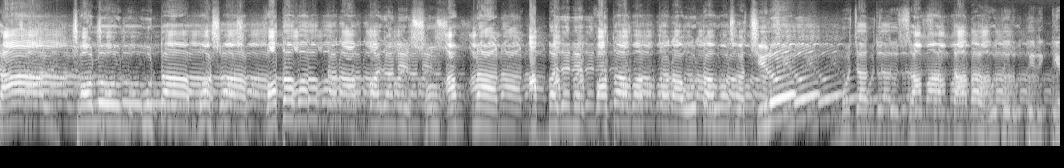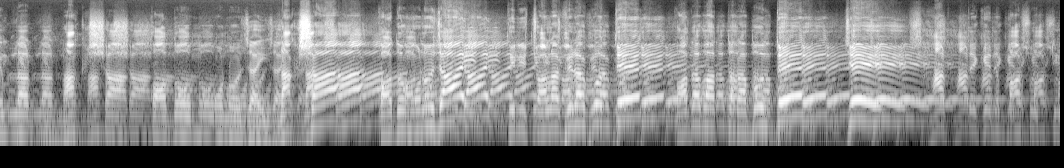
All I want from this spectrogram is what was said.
চাল, চলন, উঠা, বসা কথাবার্তারা আব্বাজানের আপনার আব্বাজানের কথাবার্তারা উঠা বসা ছিল। মুজাদ্দুদুল জামান দাদা হুজুর পীর কেবলার নকশা কদম অনুযায়ী নকশা কদম অনুযায়ী তিনি চলাফেরা করতেন, কথাবার্তারা বলতেন যে ষাট থেকে বাষট্টি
